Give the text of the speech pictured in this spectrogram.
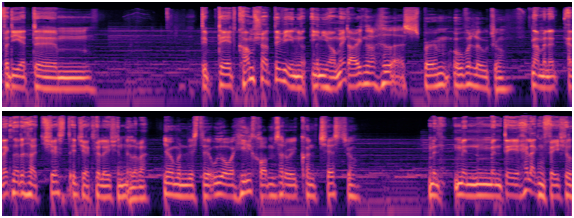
Fordi at... Øhm, det, det er et cum shot, det er vi enige, enige om, ikke? Der er jo ikke noget, der hedder sperm overload, jo. Nej, men er, er der ikke noget, der hedder chest ejaculation, eller hvad? Jo, men hvis det er ud over hele kroppen, så er det jo ikke kun chest, jo. Men, men, men det er heller ikke en facial.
